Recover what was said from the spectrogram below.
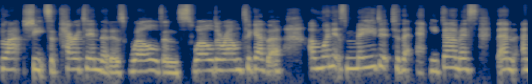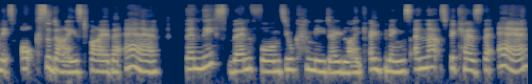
flat sheets of keratin that is welled and swelled around together. And when it's made it to the epidermis, then and it's oxidized by the air, then this then forms your comedo-like openings. And that's because the air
